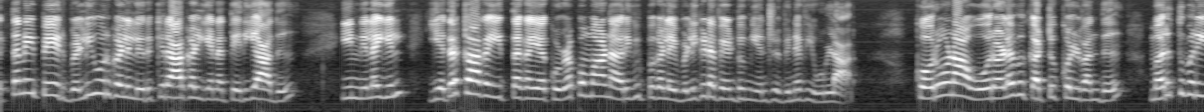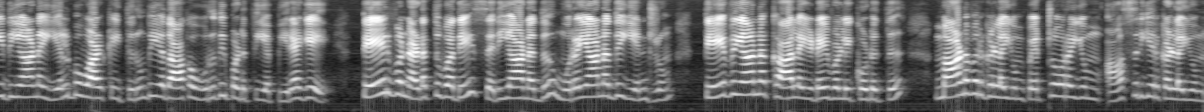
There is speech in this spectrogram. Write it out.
எத்தனை பேர் வெளியூர்களில் இருக்கிறார்கள் என தெரியாது. இந்நிலையில் எதற்காக இத்தகைய குழப்பமான அறிவிப்புகளை வெளியிட வேண்டும் என்று வினவியுள்ளார். கொரோனா ஓரளவு கட்டுக்குள் வந்து மருத்துவ ரீதியான இயல்பு வாழ்க்கை திரும்பியதாக உறுதிப்படுத்திய பிறகே தேர்வு நடத்துவதே சரியானது முறையானது என்றும் தேவையான கால இடைவெளி கொடுத்து மாணவர்களையும் பெற்றோரையும் ஆசிரியர்களையும்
